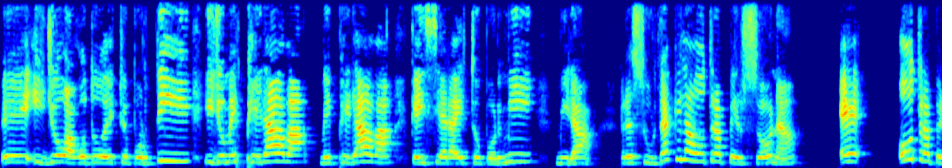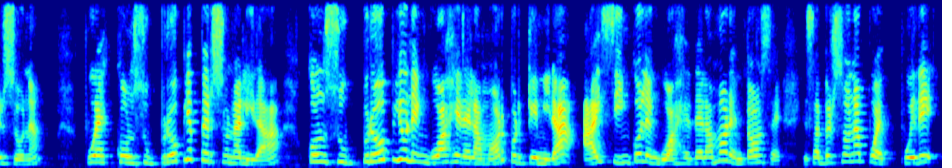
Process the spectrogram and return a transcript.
eh, y yo hago todo esto por ti, y yo me esperaba, me esperaba que hiciera esto por mí. Mira, resulta que la otra persona es otra persona pues con su propia personalidad, con su propio lenguaje del amor, porque mira, hay cinco lenguajes del amor, entonces esa persona pues puede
